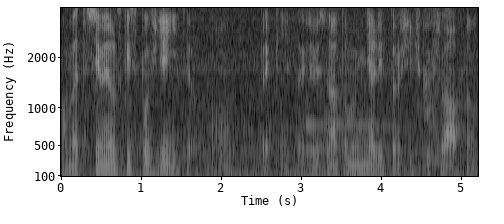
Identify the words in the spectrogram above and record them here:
Máme tři minutky spoždění, tyjo, no, pěkně, takže bychom na to měli trošičku šlápnout.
